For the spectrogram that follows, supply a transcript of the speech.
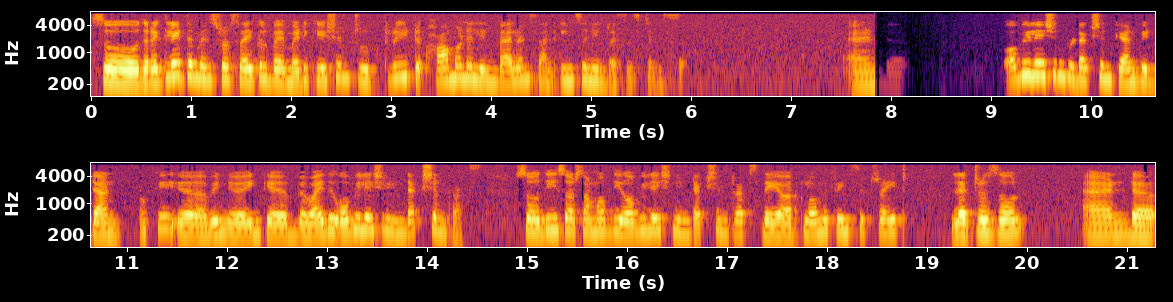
So the regulate the menstrual cycle by medication to treat hormonal imbalance and insulin resistance. And ovulation production can be done okay uh, when uh, in by the ovulation induction drugs. So these are some of the ovulation induction drugs. They are clomiphene citrate letrozole and uh,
